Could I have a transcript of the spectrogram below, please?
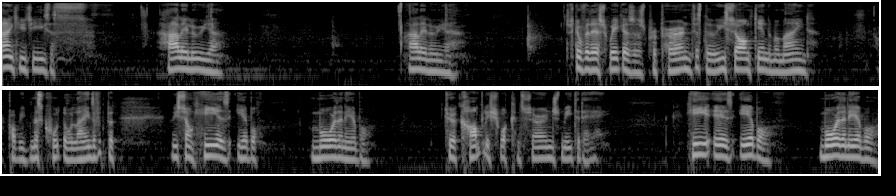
Thank you, Jesus. Hallelujah. Hallelujah just over this week as I was preparing, just the wee song came to my mind. I'll probably misquote the lines of it, but the song, He is able, more than able, to accomplish what concerns me today. He is able, more than able.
